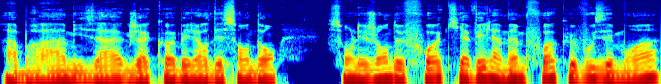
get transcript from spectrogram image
Abraham, Isaac, Jacob et leurs descendants sont les gens de foi qui avaient la même foi que vous et moi.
